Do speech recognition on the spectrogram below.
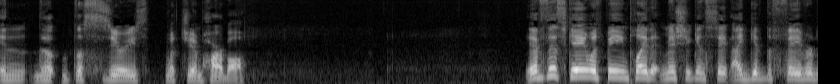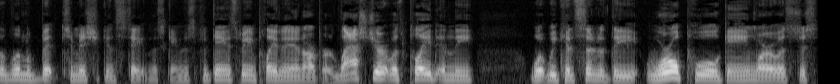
in the the series with Jim Harbaugh. If this game was being played at Michigan State, I give the favorite a little bit to Michigan State in this game. This game is being played in Ann Arbor. Last year it was played in the what we considered the Whirlpool game where it was just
